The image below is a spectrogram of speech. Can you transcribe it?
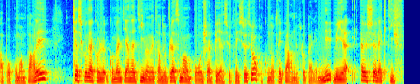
à, proprement parler. Qu'est-ce qu'on a comme, alternative en matière de placement pour échapper à ce triste sort, pour que notre épargne ne soit pas laminée? Mais il y a un seul actif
